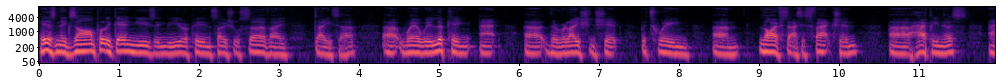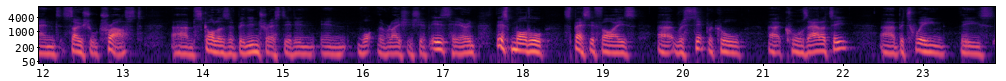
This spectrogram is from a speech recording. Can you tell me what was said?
Here's an example, again using the European Social Survey data, uh, where we're looking at uh, the relationship between um, life satisfaction, uh, happiness and social trust. Um, scholars have been interested in, in what the relationship is here and this model specifies uh, reciprocal uh, causality uh, between these,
